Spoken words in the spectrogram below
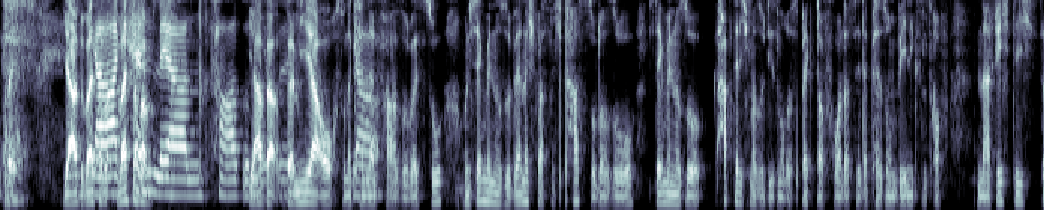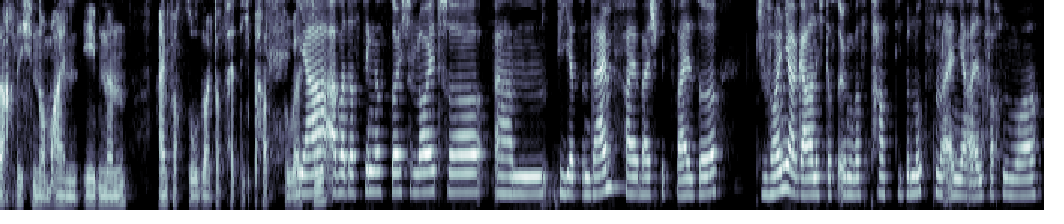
ja, du weißt ja, aber, du weißt Kennenlernphase. Ja, bei, bei, mir ja auch so eine ja. Kennenlernphase, weißt du? Und ich denke mir nur so, wenn euch was nicht passt oder so, ich denke mir nur so, habt ihr nicht mal so diesen Respekt davor, dass ihr der Person wenigstens auf einer richtig sachlichen, normalen Ebene einfach so sagt, es halt nicht passt, so weißt ja, du? Ja, aber das Ding ist, solche Leute, ähm, wie jetzt in deinem Fall beispielsweise, die wollen ja gar nicht, dass irgendwas passt. Die benutzen einen ja einfach nur.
